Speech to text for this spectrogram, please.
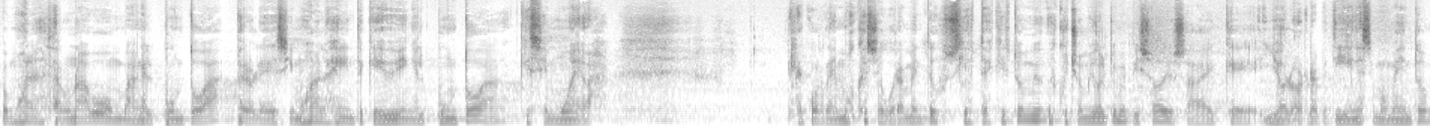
vamos a lanzar una bomba en el punto A, pero le decimos a la gente que vive en el punto A que se mueva. Recordemos que seguramente si usted escuchó mi último episodio sabe que yo lo repetí en ese momento,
